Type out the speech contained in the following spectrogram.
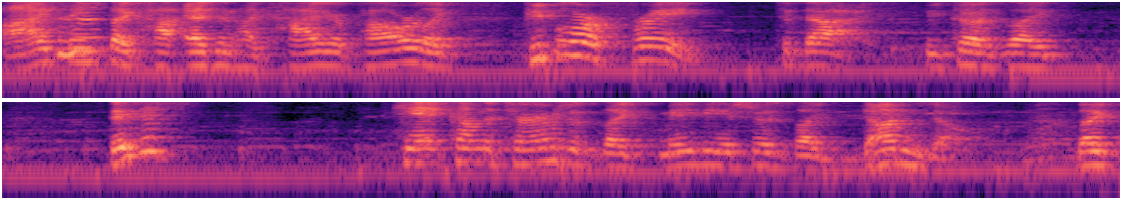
I think like hi- as in like higher power, like people are afraid to die because like they just can't come to terms with like maybe it's just like dunzo. Like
